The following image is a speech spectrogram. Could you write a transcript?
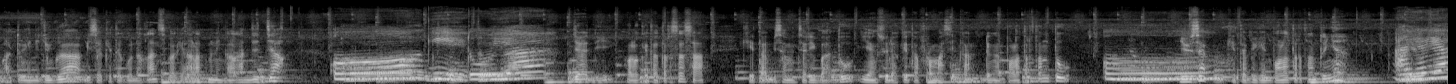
batu ini juga bisa kita gunakan sebagai alat meninggalkan jejak. Oh, gitu ya. Jadi, kalau kita tersesat, kita bisa mencari batu yang sudah kita formasikan dengan pola tertentu. Oh. Yusef, kita bikin pola tertentunya. Ayo ya.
